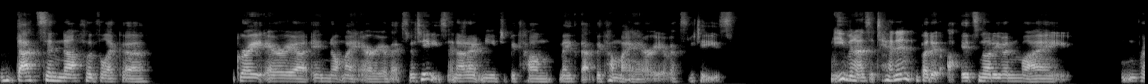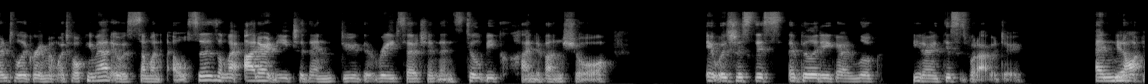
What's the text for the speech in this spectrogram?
that's enough of like a gray area in not my area of expertise and i don't need to become make that become my area of expertise even as a tenant, but it, it's not even my rental agreement we're talking about. It was someone else's. I'm like, I don't need to then do the research and then still be kind of unsure. It was just this ability to go, look, you know, this is what I would do. And yeah. not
